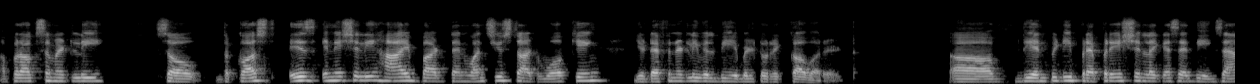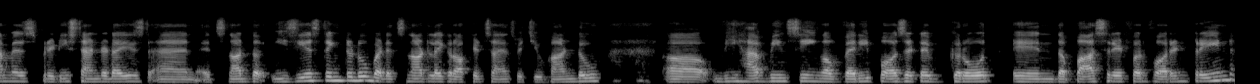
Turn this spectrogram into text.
approximately. So the cost is initially high, but then once you start working, you definitely will be able to recover it uh, the NPT preparation, like I said, the exam is pretty standardized and it's not the easiest thing to do, but it's not like rocket science, which you can't do. Uh, we have been seeing a very positive growth in the pass rate for foreign trained.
